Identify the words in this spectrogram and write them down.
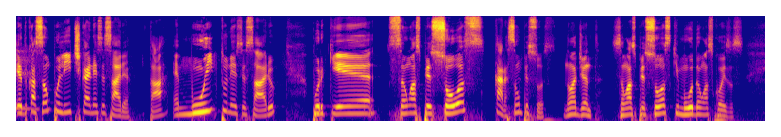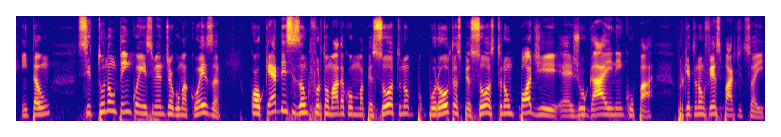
educação política é necessária, tá? É muito necessário, porque são as pessoas. Cara, são pessoas. Não adianta. São as pessoas que mudam as coisas. Então, se tu não tem conhecimento de alguma coisa, qualquer decisão que for tomada como uma pessoa, tu não, por outras pessoas, tu não pode é, julgar e nem culpar. Porque tu não fez parte disso aí.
